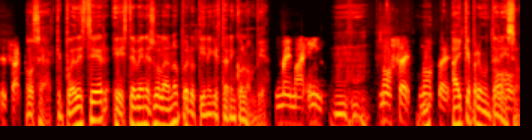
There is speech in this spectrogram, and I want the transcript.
exacto. O sea, que puede ser este venezolano, pero tiene que estar en Colombia. Me imagino. No sé, no sé. Hay que preguntar eso.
